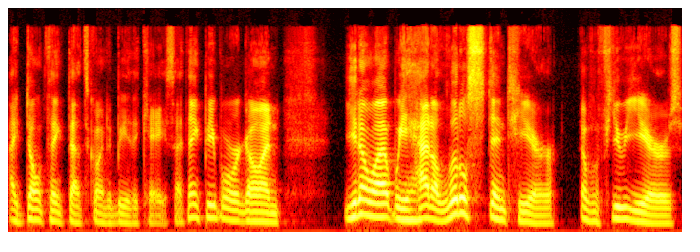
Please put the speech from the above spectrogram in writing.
I don't think that's going to be the case i think people were going you know what we had a little stint here of a few years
